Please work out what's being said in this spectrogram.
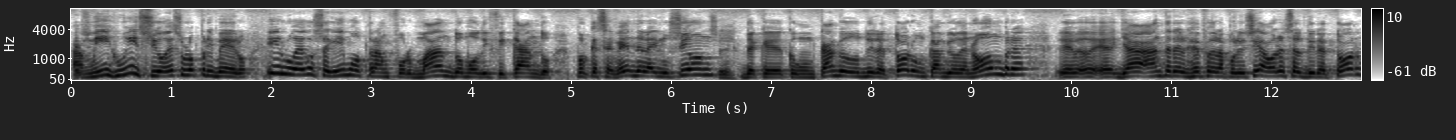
A mi juicio, eso es lo primero. Y luego seguimos transformando, modificando, porque se vende la ilusión de que con un cambio de un director, un cambio de nombre, eh, eh, ya antes era el jefe de la policía, ahora es el director.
